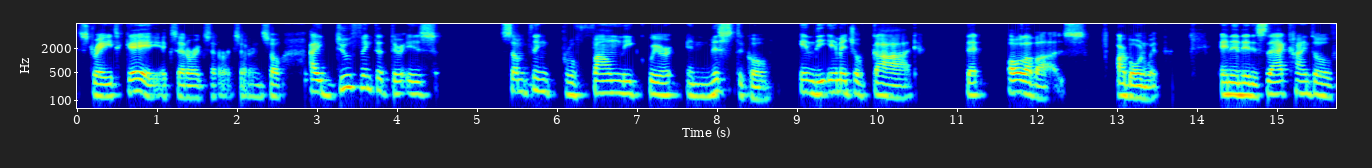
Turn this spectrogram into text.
straight gay et cetera et cetera et cetera. And so i do think that there is something profoundly queer and mystical in the image of god that all of us are born with. And it is that kind of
